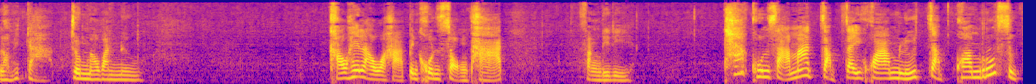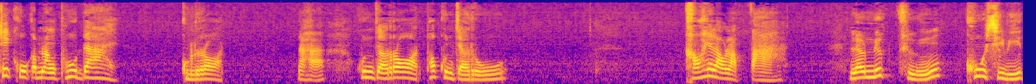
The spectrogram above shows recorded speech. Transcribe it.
เราไม่กราบจนมาวันหนึ่งเขาให้เราอะค่ะ เป็นคนสองพาร์ทฟังดีๆ ถ้าคุณสามารถจับใจความหรือจับความรู้สึกที่ครูกำลังพูดได้ คุณรอดนะคะ คุณจะรอด เพราะคุณจะรู้เขาให้เราหลับตา แล้วนึกถึงคู่ชีวิต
